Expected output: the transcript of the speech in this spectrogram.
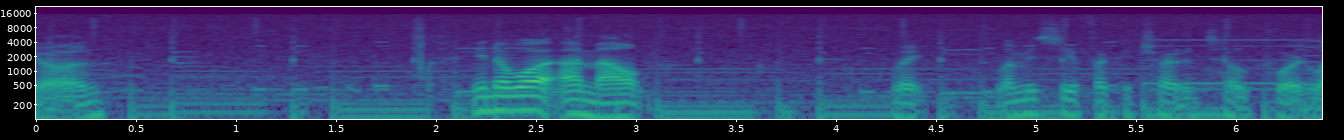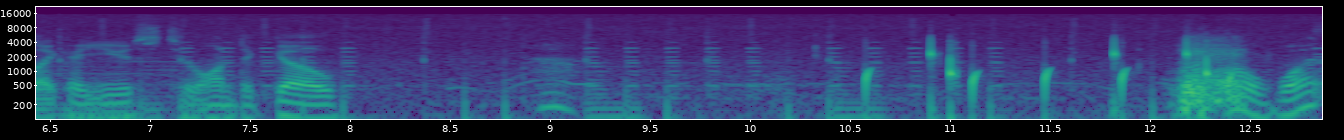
God. You know what? I'm out. Wait, let me see if I could try to teleport like I used to on the go. oh, what?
